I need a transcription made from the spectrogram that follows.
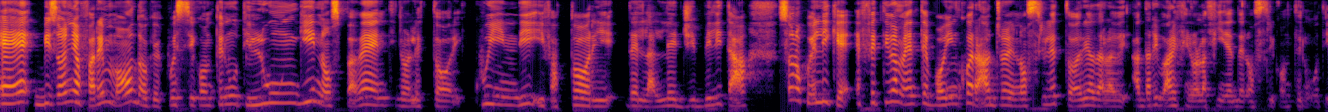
e bisogna fare in modo che questi contenuti lunghi non spaventino i lettori. Quindi i fattori della leggibilità sono quelli che effettivamente poi incoraggiano i nostri lettori ad, ad arrivare fino alla fine dei nostri contenuti.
